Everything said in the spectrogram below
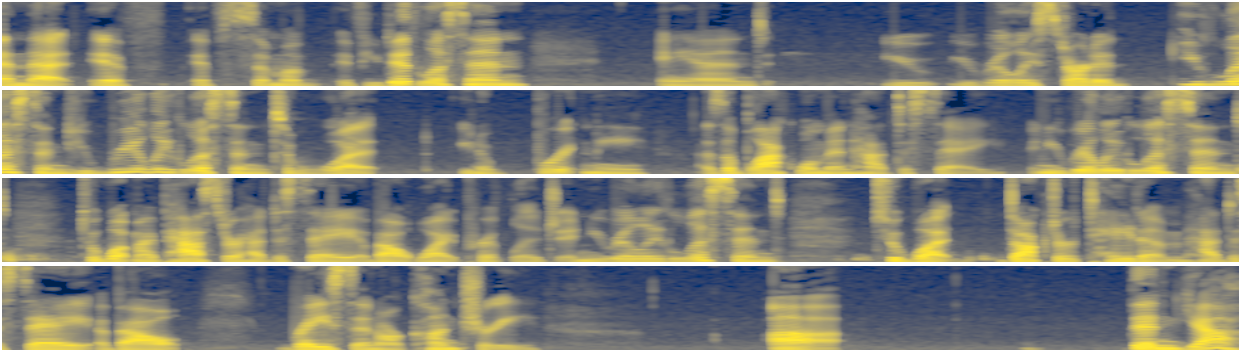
and that if if some of if you did listen and you you really started you listened you really listened to what you know Brittany as a black woman had to say and you really listened to what my pastor had to say about white privilege and you really listened to what Dr. Tatum had to say about race in our country uh then yeah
